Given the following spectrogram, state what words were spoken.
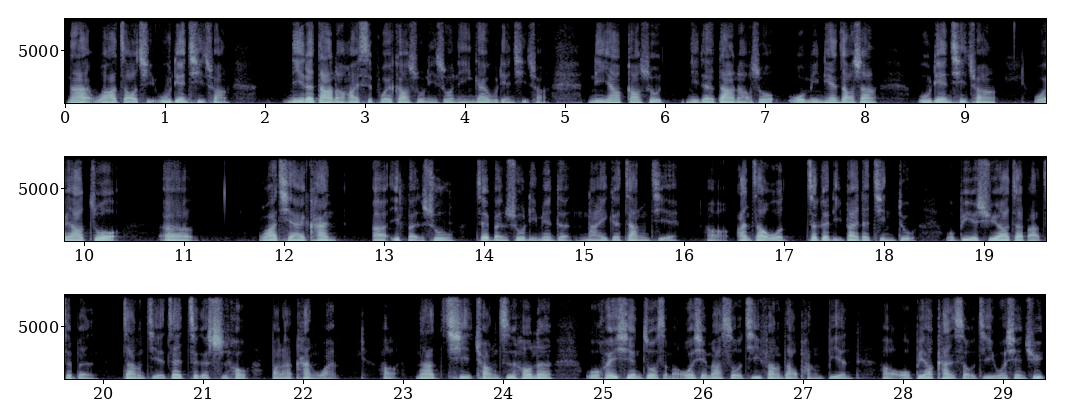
那我要早起五点起床。你的大脑还是不会告诉你说你应该五点起床，你要告诉你的大脑说，我明天早上五点起床，我要做呃，我要起来看呃一本书，这本书里面的哪一个章节？好，按照我这个礼拜的进度，我必须要再把这本章节在这个时候把它看完。好，那起床之后呢？我会先做什么？我先把手机放到旁边。好，我不要看手机，我先去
